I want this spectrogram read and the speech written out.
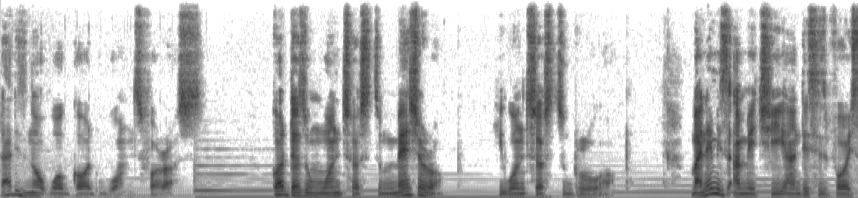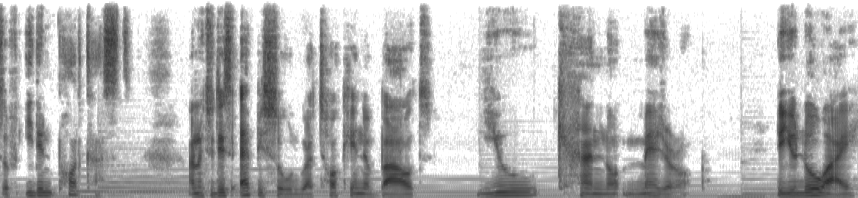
That is not what God wants for us. God doesn't want us to measure up, He wants us to grow up. My name is Amechi, and this is Voice of Eden podcast. And on today's episode, we're talking about you cannot measure up. Do you know why?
